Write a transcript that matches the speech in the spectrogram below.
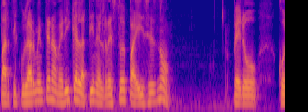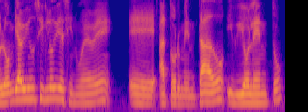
particularmente en América Latina, el resto de países no. Pero Colombia vive un siglo XIX eh, atormentado y violento,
